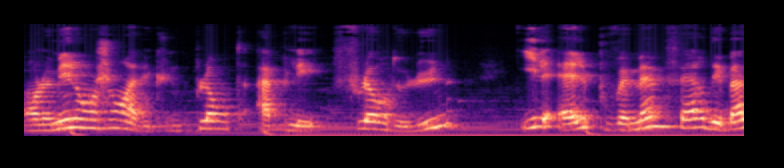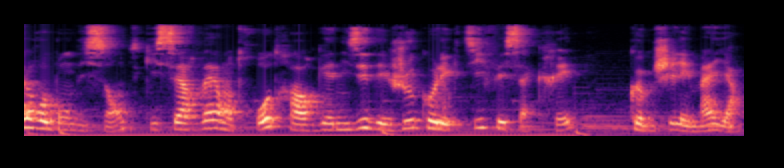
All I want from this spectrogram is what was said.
En le mélangeant avec une plante appelée fleur de lune, il, elle, pouvait même faire des balles rebondissantes qui servaient entre autres à organiser des jeux collectifs et sacrés, comme chez les Mayas.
